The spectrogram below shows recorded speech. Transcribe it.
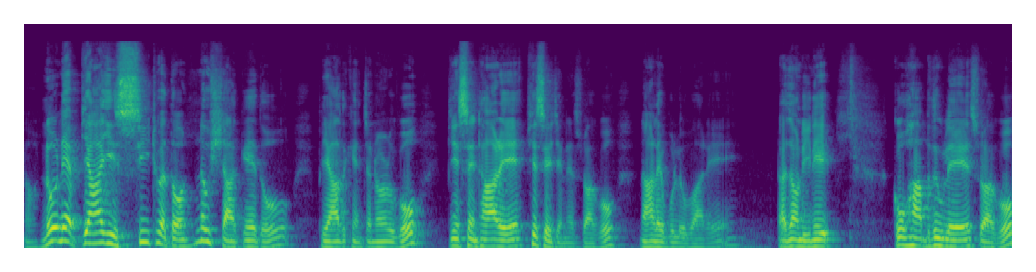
နော်နှုတ်နဲ့ပြားရည်စီးထွက်သောနှုတ်ရှာကဲ့သို့ဘုရားသခင်ကျွန်တော်တို့ကိုပြင်ဆင်ထားတယ်ဖြစ်စေခြင်းနဲ့ဆိုတာကိုနားလည်ဖို့လိုပါတယ်ဒါကြောင့်ဒီနေ့ကိုဟာဘာလုပ်လဲဆိုတာကို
